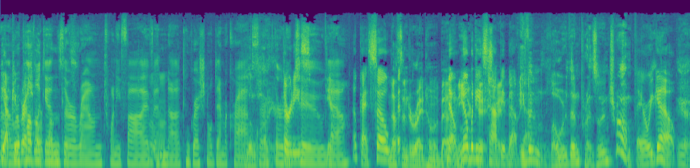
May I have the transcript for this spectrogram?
Yeah, uh, congressional Republicans, are around 25, and uh, congressional Democrats Little are higher. 32. Yeah. Okay, so Nothing to write home about. No, in nobody's case, happy right? about No. that. Even lower than President Trump. There we go. Yeah.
